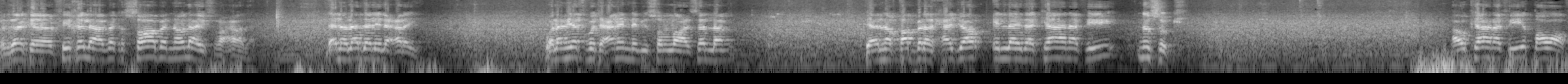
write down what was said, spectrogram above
فذاك في خلاف لكن الصواب أنه لا يشرع هذا لأنه لا دليل عليه. ولم يثبت عن النبي صلى الله عليه وسلم بانه قبل الحجر إلا إذا كان في نسك أو كان في طواف.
